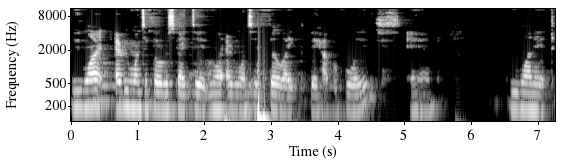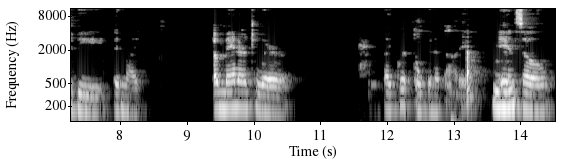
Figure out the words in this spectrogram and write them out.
We want everyone to feel respected. We want everyone to feel like they have a voice, and we want it to be in like a manner to where like we're open about it. And so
